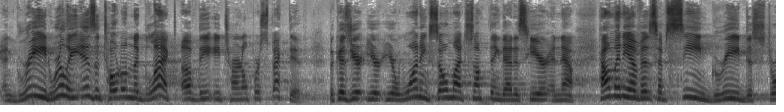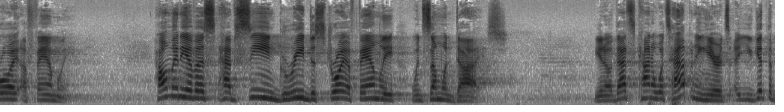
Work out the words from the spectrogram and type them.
and greed really is a total neglect of the eternal perspective because you're, you're, you're wanting so much something that is here and now. How many of us have seen greed destroy a family? How many of us have seen greed destroy a family when someone dies? You know, that's kind of what's happening here. It's, uh, you get the,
